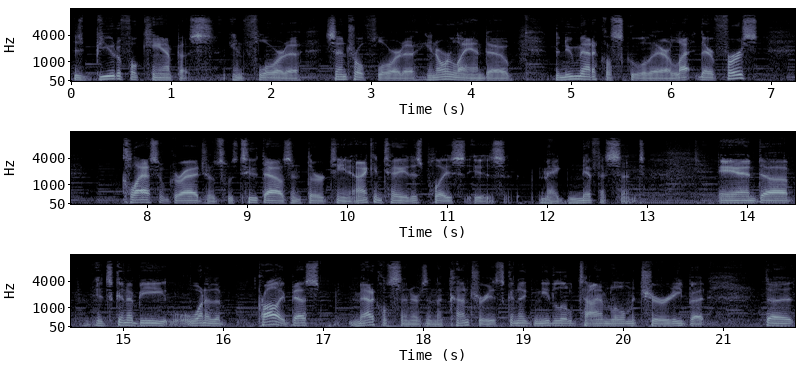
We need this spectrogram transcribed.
this beautiful campus in Florida, Central Florida, in Orlando, the new medical school there. Their first class of graduates was 2013. I can tell you, this place is magnificent, and uh, it's going to be one of the probably best medical centers in the country. It's going to need a little time, a little maturity, but the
